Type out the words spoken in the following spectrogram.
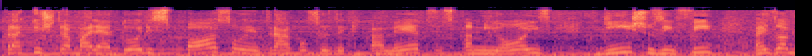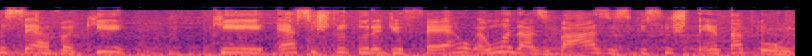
para que os trabalhadores possam entrar com seus equipamentos, os caminhões, guinchos, enfim. Mas observa aqui que essa estrutura de ferro é uma das bases que sustenta a torre.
